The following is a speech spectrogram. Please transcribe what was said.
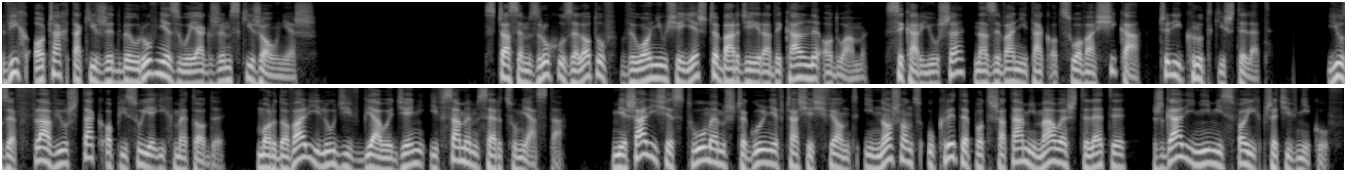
W ich oczach taki Żyd był równie zły jak rzymski żołnierz. Z czasem z ruchu zelotów wyłonił się jeszcze bardziej radykalny odłam. Sykariusze, nazywani tak od słowa sika, czyli krótki sztylet. Józef Flawiusz tak opisuje ich metody. Mordowali ludzi w biały dzień i w samym sercu miasta. Mieszali się z tłumem szczególnie w czasie świąt i nosząc ukryte pod szatami małe sztylety, żgali nimi swoich przeciwników.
